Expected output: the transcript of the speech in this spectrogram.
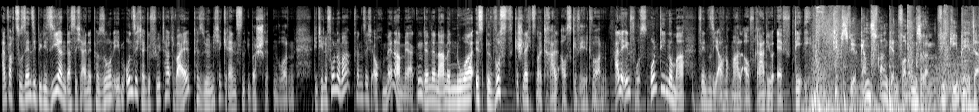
einfach zu sensibilisieren, dass sich eine Person eben unsicher gefühlt hat, weil persönliche Grenzen überschritten wurden. Die Telefonnummer können sich auch Männer merken, denn der Name Noah ist bewusst geschlechtsneutral ausgewählt worden. Alle Infos und die Nummer finden Sie auch nochmal auf radiof.de. Tipps für ganz Franken von unserem Wiki Peter.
